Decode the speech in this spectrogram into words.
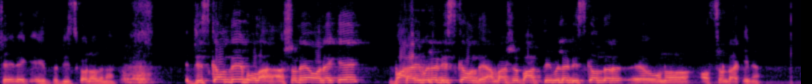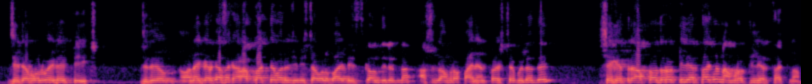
সেই ডিসকাউন্ট হবে না। ডিসকাউন্ট দিয়ে বলা, আসলে অনেকে বাড়াই বলে ডিসকাউন্ট দেয়, আমরা আসলে বাড়তি বলে ডিসকাউন্ট দেওয়ার কোনো অপশন রাখি না। যেটা বলব এটাই ফিক্সড যদি অনেকের কাছে খারাপ লাগতে পারে, জিনিসটা বলো, ভাই ডিসকাউন্ট দিলেন না। আসলে আমরা ফাইনাল প্রাইসটা বলে দিই। সেক্ষেত্রে আপনাদেরও ক্লিয়ার থাকলেন আমরাও ক্লিয়ার থাকলাম।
